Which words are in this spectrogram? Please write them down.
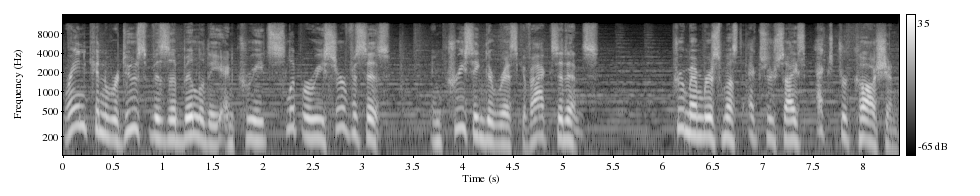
Rain can reduce visibility and create slippery surfaces, increasing the risk of accidents. Crew members must exercise extra caution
